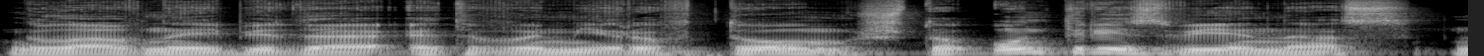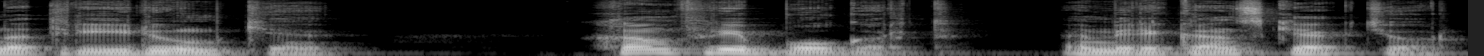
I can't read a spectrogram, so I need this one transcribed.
Главная беда этого мира в том, что он трезвее нас на три рюмки. Хамфри Богарт, американский актер.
